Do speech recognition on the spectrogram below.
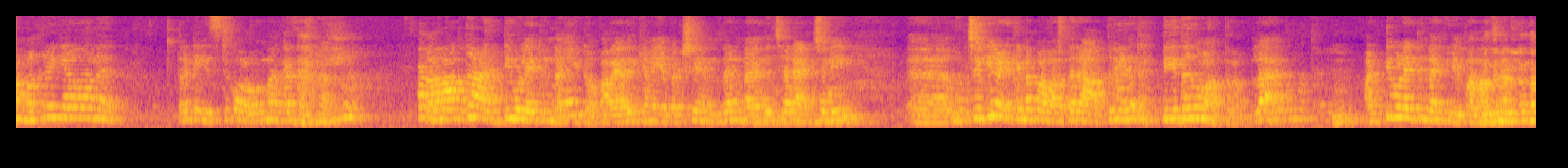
നമുക്ക് കഴിക്കാവുന്നതാണ് ഇത്ര ടേസ്റ്റ് കുറവൊന്നാക്കട്ടെ പറാത്ത അടിപൊളിയായിട്ട് ഉണ്ടാക്കിട്ടോ. പറയാതിരിക്കാൻ വയ്യ. പക്ഷെ എന്താ ഉണ്ടായത് വെച്ചാൽ ആക്ച്വലി ഉച്ചയ്ക്ക് കഴിക്കേണ്ട പറാത്ത രാത്രിയാണ് കിട്ടിയത് മാത്രം. അല്ലേ? അടിപൊളിയായിട്ട് ഉണ്ടാക്കിയില്ലേ എന്താ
